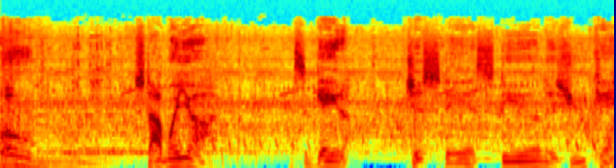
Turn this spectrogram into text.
Whoa. Stop where you are. That's a gator. Just stay as still as you can.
